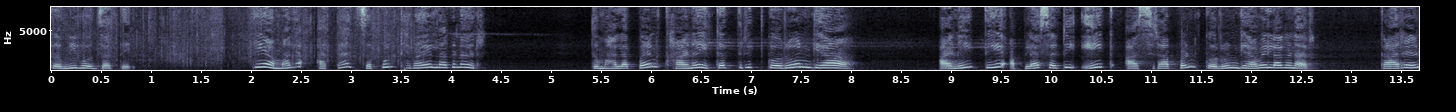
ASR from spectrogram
कमी होत जाते. ते आम्हाला आता जपून ठेवायला लागणार. तुम्हाला पण खाणं एकत्रित करून घ्या. आणि ते आपल्यासाठी एक आसरा पण करून घ्यावे लागणार. कारण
